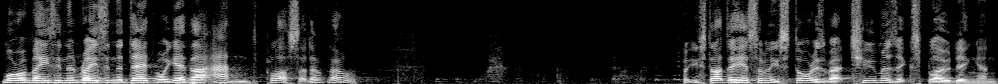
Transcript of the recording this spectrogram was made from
More amazing than raising the dead? Well, yeah, that and plus, I don't know. But you start to hear some of these stories about tumors exploding, and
